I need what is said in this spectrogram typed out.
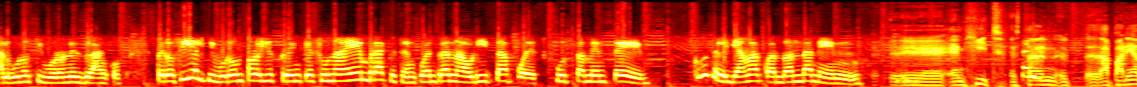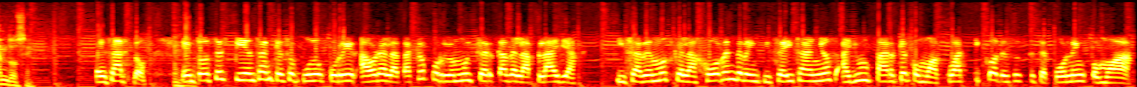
algunos tiburones blancos. Pero sí, el tiburón toro ellos creen que es una hembra que se encuentran ahorita pues justamente, ¿cómo se le llama cuando andan en... Eh, en hit, están eh, apareándose. Exacto. Entonces piensan que eso pudo ocurrir. Ahora, el ataque ocurrió muy cerca de la playa y sabemos que la joven de 26 años, hay un parque como acuático, de esos que se ponen como a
